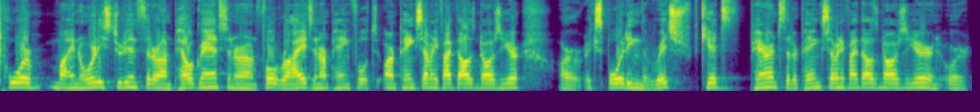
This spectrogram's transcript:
poor minority students that are on Pell Grants and are on full rides and aren't paying full aren't paying seventy five thousand dollars a year are exploiting the rich kids' parents that are paying seventy five thousand dollars a year, and, or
